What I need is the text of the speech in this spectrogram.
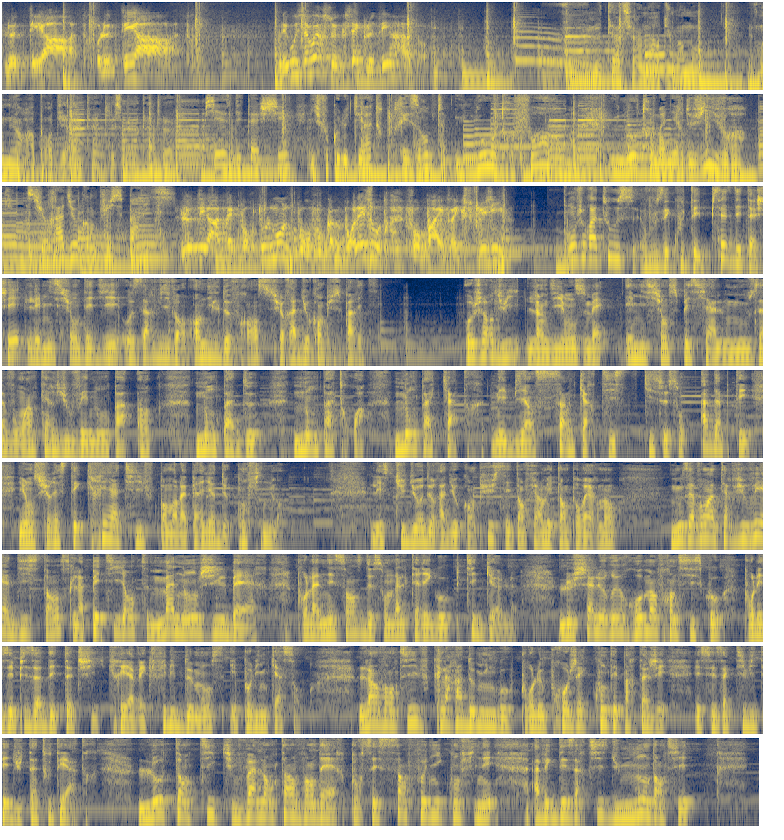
Le théâtre, le théâtre. Voulez-vous savoir ce que c'est que le théâtre? Euh, le théâtre, c'est un art du moment. On est en rapport direct avec les spectateurs. Pièce détachée, il faut que le théâtre présente une autre forme, une autre manière de vivre. Sur Radio Campus Paris. Le théâtre est pour tout le monde, pour vous comme pour les autres. Faut pas être exclusif. Bonjour à tous, vous écoutez Pièces détachées, l'émission dédiée aux arts vivants en Ile-de-France sur Radio Campus Paris. Aujourd'hui, lundi 11 mai, émission spéciale où nous avons interviewé non pas un, non pas deux, non pas trois, non pas quatre, mais bien cinq artistes qui se sont adaptés et ont su rester créatifs pendant la période de confinement. Les studios de Radio Campus étant fermés temporairement, nous avons interviewé à distance la pétillante Manon Gilbert pour la naissance de son alter ego Petite Gueule, le chaleureux Romain Francisco pour les épisodes des Touchy créés avec Philippe Demons et Pauline Cassan, l'inventive Clara Domingo pour le projet Compte et Partagé et ses activités du tatou théâtre, l'authentique Valentin Vander pour ses symphonies confinées avec des artistes du monde entier,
